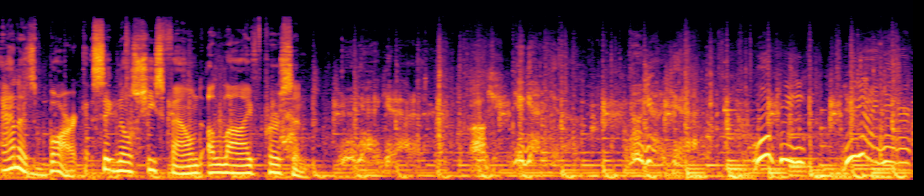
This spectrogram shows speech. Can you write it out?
Ana's bark signals she's found a live person. You gotta get out of there. Okay, you gotta get out. You gotta get out. Whoopee, you gotta get her.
